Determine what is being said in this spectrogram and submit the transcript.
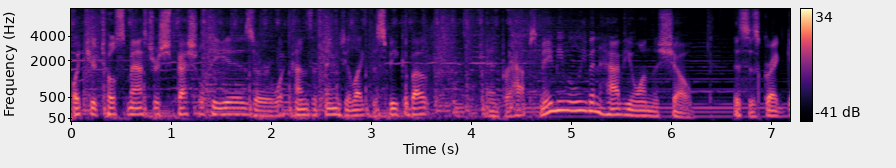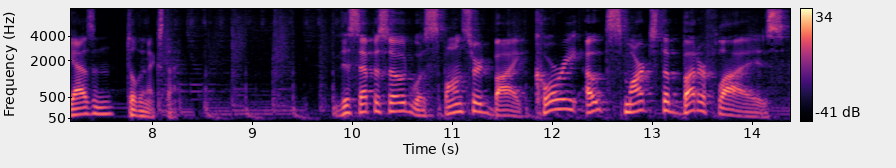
what your Toastmaster specialty is, or what kinds of things you like to speak about. And perhaps maybe we'll even have you on the show. This is Greg Gazin. Till the next time. This episode was sponsored by Corey Outsmarts the Butterflies,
